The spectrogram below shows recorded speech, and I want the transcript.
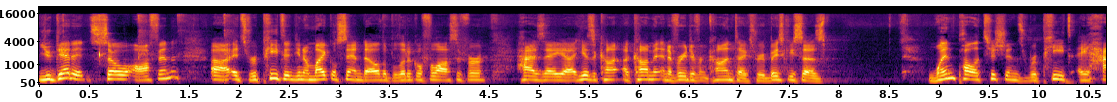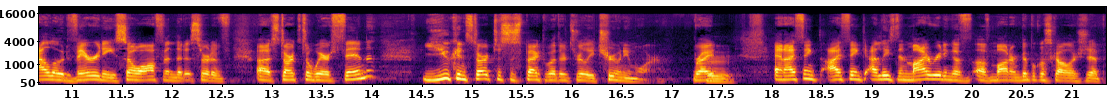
you get it so often. Uh, it's repeated. You know, Michael Sandel, the political philosopher, has a uh, he has a, con- a comment in a very different context where he basically says when politicians repeat a hallowed verity so often that it sort of uh, starts to wear thin, you can start to suspect whether it's really true anymore right? Mm. and i think i think at least in my reading of, of modern biblical scholarship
